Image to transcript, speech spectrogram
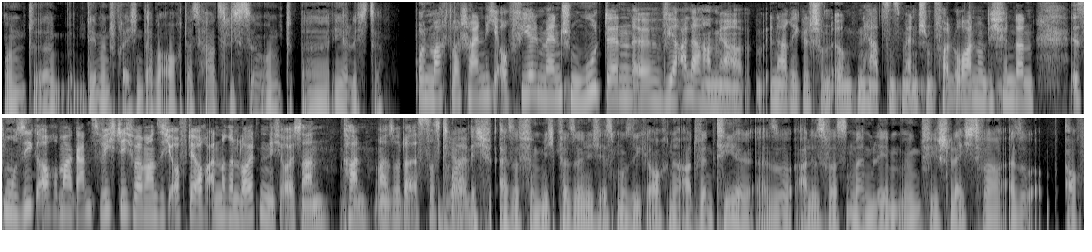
und äh, dementsprechend aber auch das herzlichste und äh, ehrlichste. Und macht wahrscheinlich auch vielen Menschen Mut, denn äh, wir alle haben ja in der Regel schon irgendeinen Herzensmenschen verloren. Und ich finde, dann ist Musik auch immer ganz wichtig, weil man sich oft ja auch anderen Leuten nicht äußern kann. Also da ist das toll. Ja, ich, also für mich persönlich ist Musik auch eine Art Ventil. Also alles, was in meinem Leben irgendwie schlecht war, also auch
